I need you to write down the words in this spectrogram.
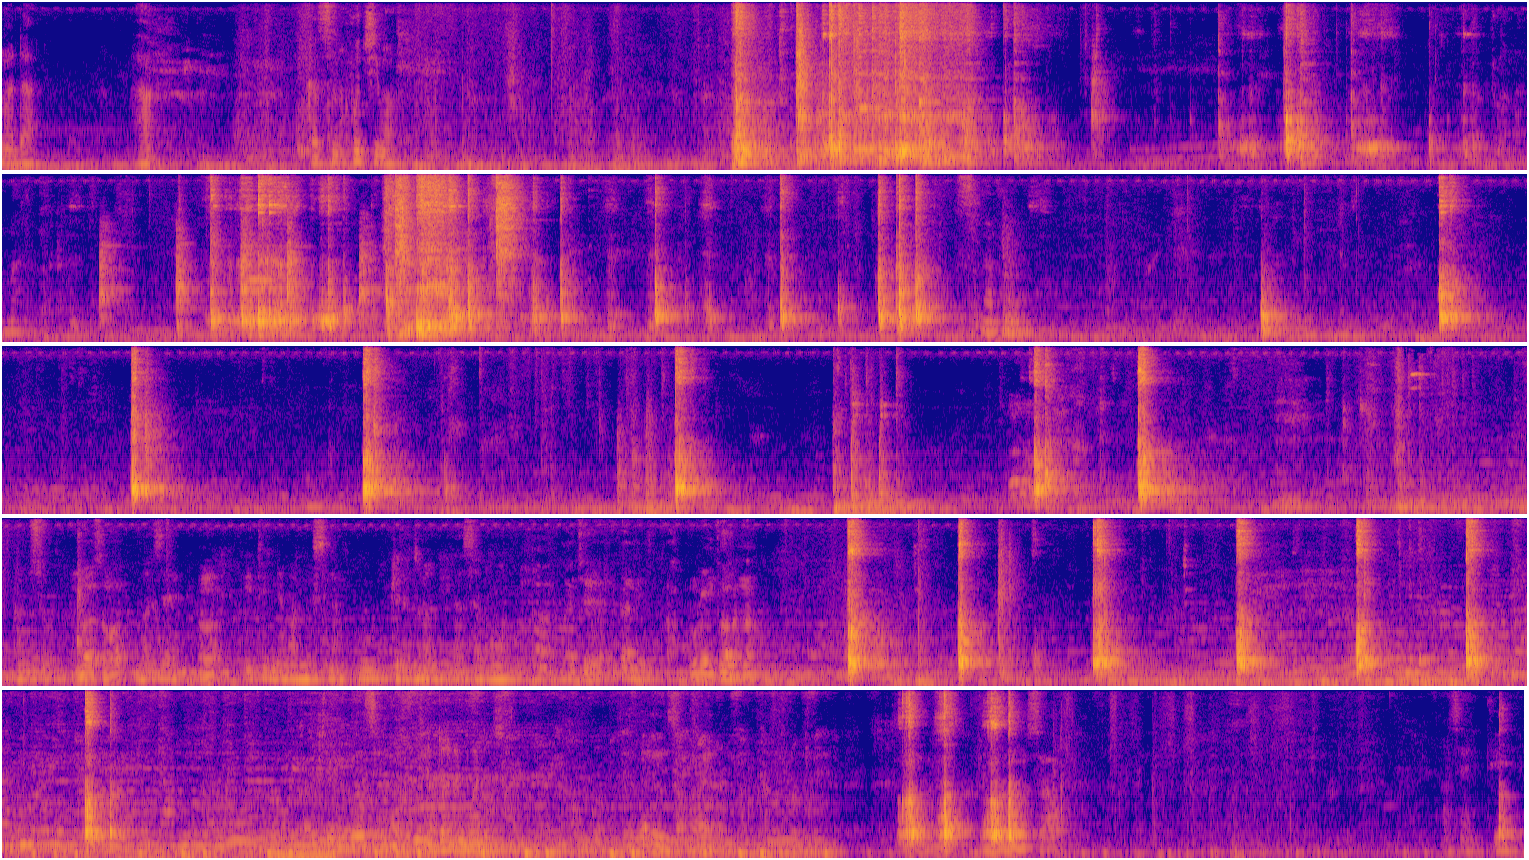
ina da ha ka suna ma 어제 이태냐 만났으나고 그런저런 일이나 살아. 맞지. 그다음에 아 그러면 또 알았나? 너는 원해. 이거는 이상하네. myself. I think.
